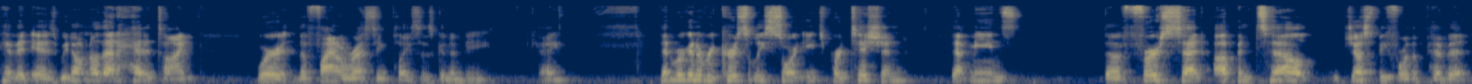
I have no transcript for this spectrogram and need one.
pivot is. We don't know that ahead of time where the final resting place is going to be. Okay? Then we're going to recursively sort each partition. That means the first set up until just before the pivot,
